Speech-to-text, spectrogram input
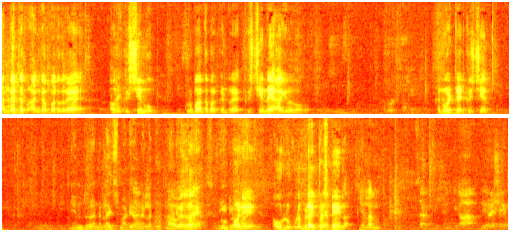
ಹಂಗಂತ ಹಂಗ ಬರೆದ್ರೆ ಅವನು ಕ್ರಿಶ್ಚಿಯನ್ ಕುರುಬ ಅಂತ ಬರ್ಕೊಂಡ್ರೆ ಕ್ರಿಶ್ಚಿಯನ್ನೇ ಆಗಿರೋದು ಅವನು. ಕನ್ವರ್ಟೆಡ್ ಕ್ರಿಶ್ಚಿಯನ್ ಎಂದು ಅನಲೈಸ್ ಮಾಡಿ ಅವನ್ನೆಲ್ಲ ಗ್ರೂಪ್ ಅವೆಲ್ಲ ಗ್ರೂಪ್ ಮಾಡಿ. ಅವ್ರನ್ನೂ ಕೂಡ ಬಿಡೋಕೆ ಪ್ರಶ್ನೆ ಇಲ್ಲ. ಎಲ್ಲರನ್ನೂ ವೀರಶೈವ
